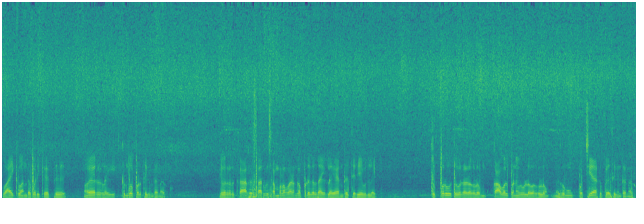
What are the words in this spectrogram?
வாய்க்கு வந்தபடி கேட்டு நோயாளிகளை துன்பப்படுத்துகின்றனர். இவர்களுக்கு அரசு சார்பில் சம்பளம் வழங்கப்படுகிறதா இல்லையா என்று தெரியவில்லை. துப்புரவு தொழிலாளர்களும் காவல் பணியில் உள்ளவர்களும் மிகவும் கொச்சையாக பேசுகின்றனர்.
